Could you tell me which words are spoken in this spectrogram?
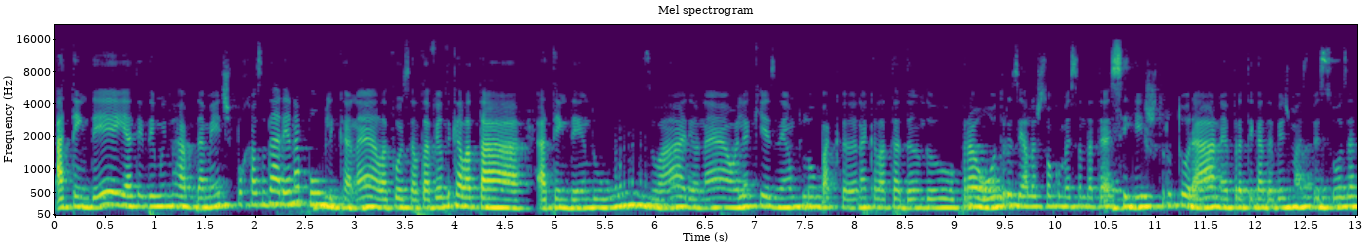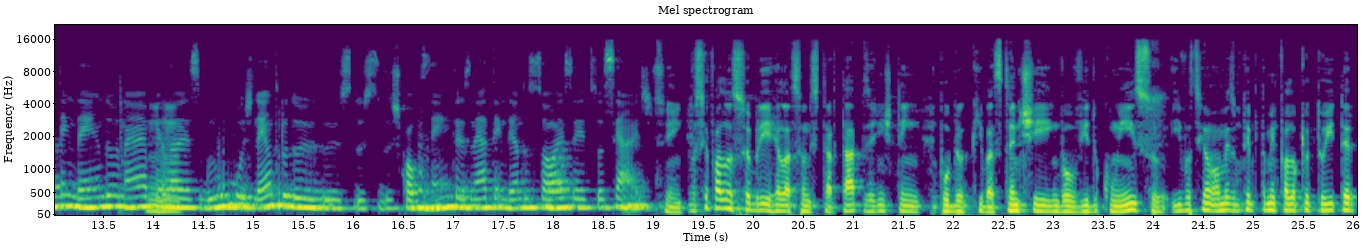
atender e atender muito rapidamente por causa da arena pública, né? Ela, pô, ela está vendo que ela está atendendo um usuário, né? Olha que exemplo bacana que ela está dando para outros e elas estão começando até a se reestruturar, né? Para ter cada vez mais pessoas atendendo, né? Uhum. Pelos grupos dentro do, dos, dos, dos call centers, né? Atendendo só as redes sociais. Sim. Você falou sobre relação de startups, a gente tem um público aqui bastante envolvido com isso, e você ao mesmo tempo também falou que o Twitter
